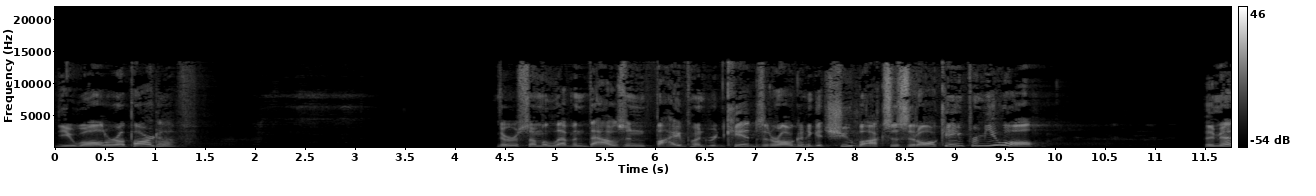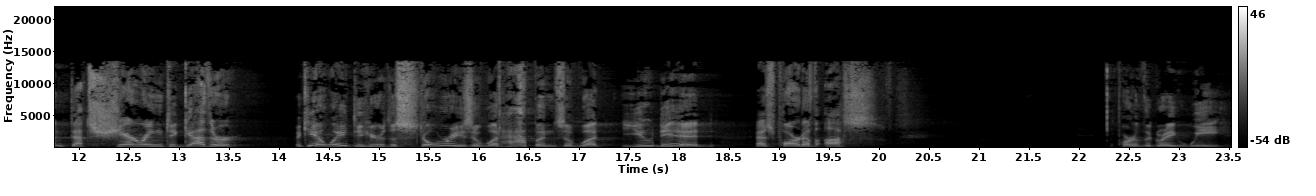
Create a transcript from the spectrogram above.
you all are a part of. There are some 11,500 kids that are all going to get shoe boxes that all came from you all. Amen? That's sharing together. I can't wait to hear the stories of what happens, of what you did as part of us. Part of the great we.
